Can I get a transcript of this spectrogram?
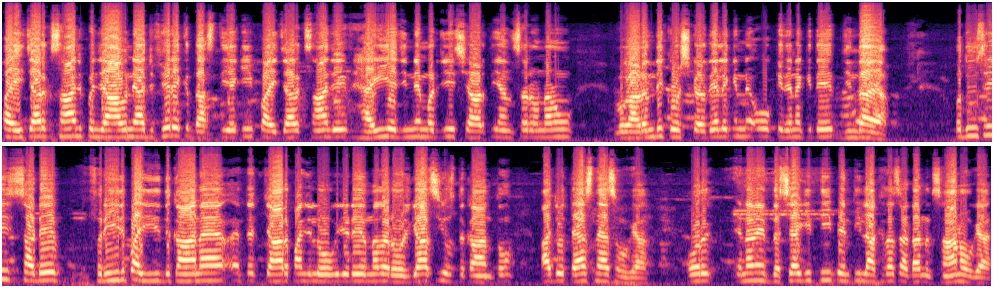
ਭਾਈਚਾਰਕ ਸਾਂਝ ਪੰਜਾਬ ਨੇ ਅੱਜ ਫਿਰ ਇੱਕ ਦੱਸਦੀ ਹੈ ਕਿ ਭਾਈਚਾਰਕ ਸਾਂਝ ਇੱਕ ਹੈਗੀ ਹੈ ਜਿੰਨੇ ਮਰਜ਼ੀ ਸ਼ਰਾਰਤੀ ਅੰਸਰ ਉਹਨਾਂ ਨੂੰ ਵਿਗਾੜਨ ਦੀ ਕੋਸ਼ਿਸ਼ ਕਰਦੇ ਆ ਲੇਕਿਨ ਉਹ ਕਿਤੇ ਨਾ ਕਿਤੇ ਜਿੰਦਾ ਆ ਉਹ ਦੂਸਰੀ ਸਾਡੇ ਫਰੀਦ ਭਾਈ ਦੀ ਦੁਕਾਨ ਹੈ ਤੇ ਚਾਰ ਪੰਜ ਲੋਕ ਜਿਹੜੇ ਉਹਨਾਂ ਦਾ ਰੋਜ਼ਗਾਰ ਸੀ ਉਸ ਦੁਕਾਨ ਤੋਂ ਅੱਜ ਉਹ ਤਹਿਸ ਨਹਿਸ ਹੋ ਗਿਆ। ਔਰ ਇਹਨਾਂ ਨੇ ਦੱਸਿਆ ਕਿ 30 35 ਲੱਖ ਦਾ ਸਾਡਾ ਨੁਕਸਾਨ ਹੋ ਗਿਆ।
